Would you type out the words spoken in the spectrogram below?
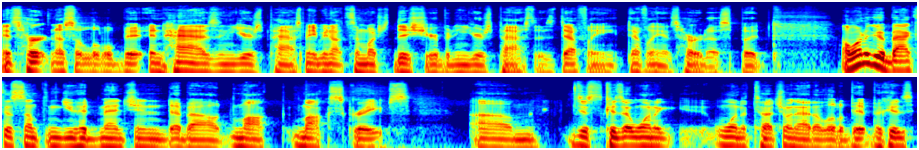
it's hurting us a little bit, and has in years past. Maybe not so much this year, but in years past, it's definitely definitely has hurt us. But I want to go back to something you had mentioned about mock mock scrapes, um, just because I want to want to touch on that a little bit because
